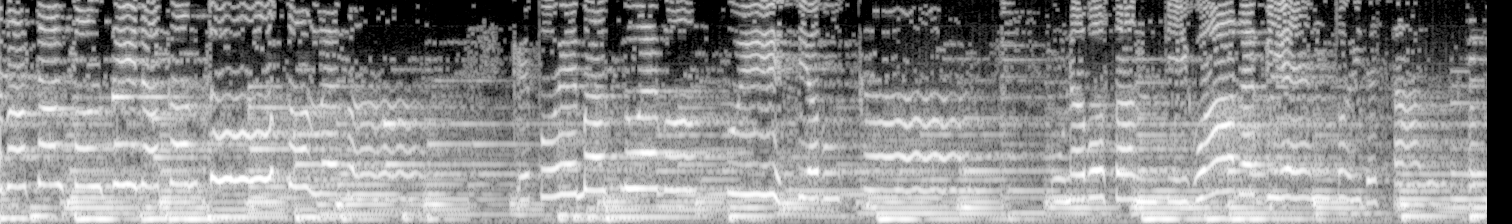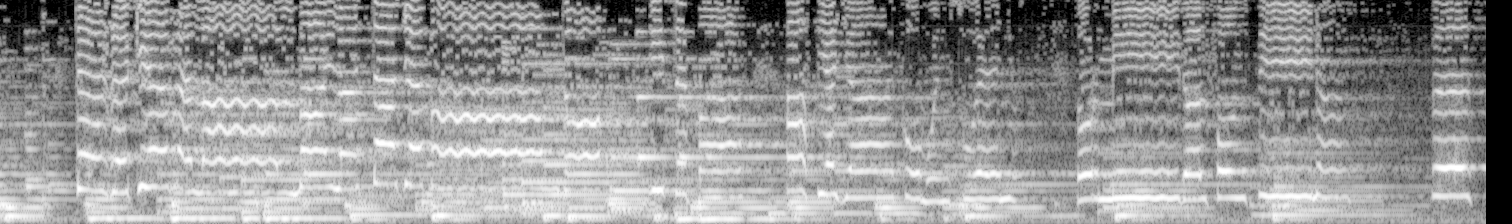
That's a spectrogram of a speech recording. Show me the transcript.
Te vas Alfonsina con tu soledad, que poemas nuevos fuiste a buscar, una voz antigua de viento y de sal. Te requiere el alma y la está llevando. Y te va hacia allá como en sueños, dormida Alfonsina, de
